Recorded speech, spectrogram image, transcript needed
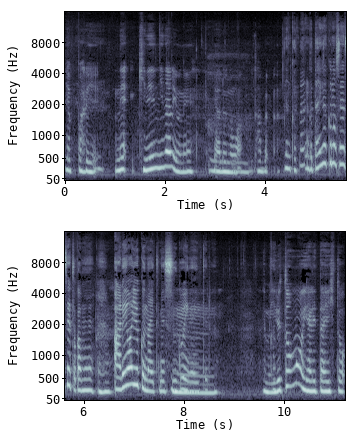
やっぱりね記念になるよね。やるのは多分、なんかなんか大学の先生とかもうん。あれは良くないってねすごいね言ってる。うん。でもいると思うやりたい人。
